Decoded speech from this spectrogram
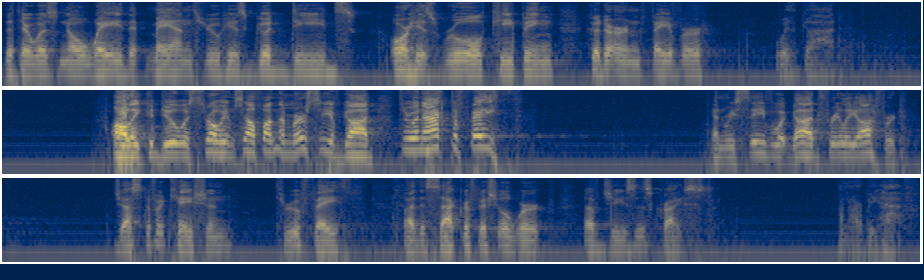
that there was no way that man, through his good deeds or his rule keeping, could earn favor with God. All he could do was throw himself on the mercy of God through an act of faith and receive what God freely offered justification through faith by the sacrificial work of Jesus Christ on our behalf.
